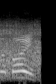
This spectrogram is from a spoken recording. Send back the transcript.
cho tôi.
